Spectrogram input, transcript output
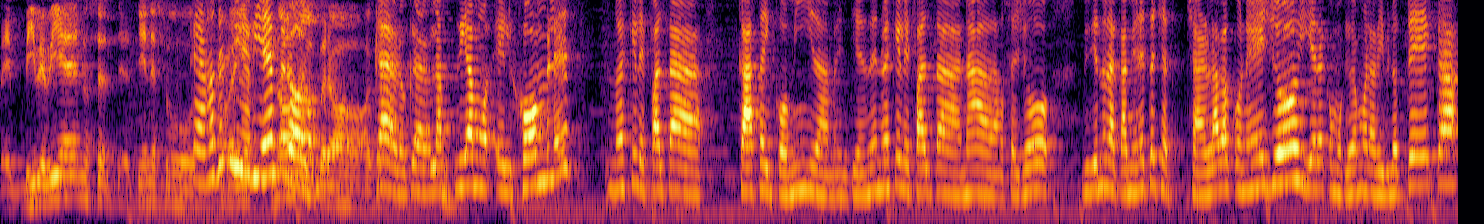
eh, vive bien, no sé, t- tiene su. Claro, no sé si vive bien, No, pero. No, pero. ok. Claro, claro. la- digamos, el homeless no es que le falta casa y comida, ¿me entiendes? No es que le falta nada. O sea, yo viviendo en la camioneta cha- charlaba con ellos y era como que íbamos a la biblioteca,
